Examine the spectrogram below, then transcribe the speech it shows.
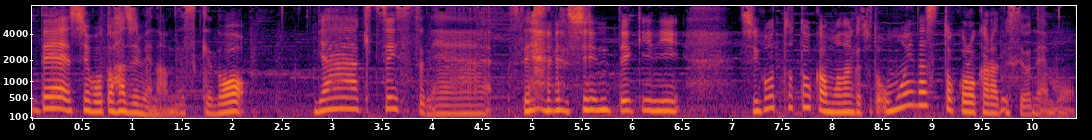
で仕事始めなんですけどいやーきついっすね。精神的に。仕事とかもなんかちょっと思い出すところからですよね。も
